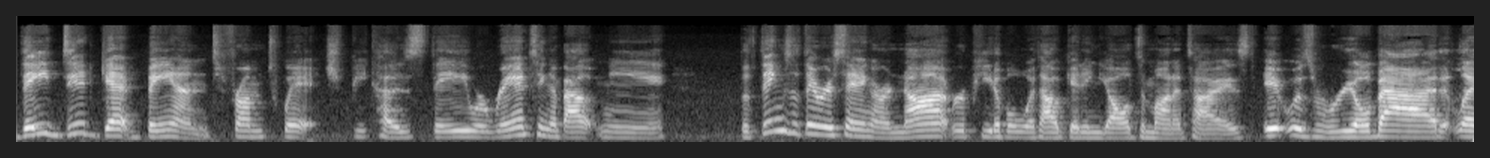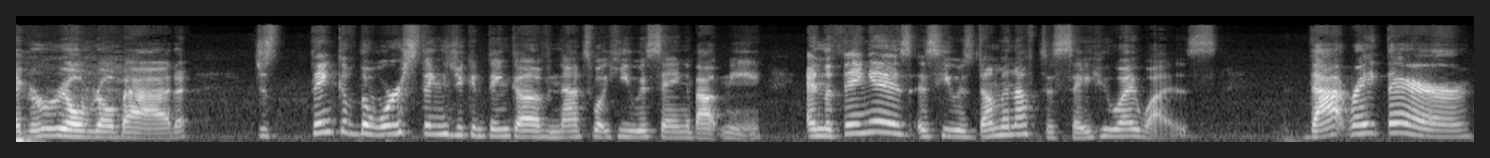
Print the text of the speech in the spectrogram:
they did get banned from Twitch because they were ranting about me. The things that they were saying are not repeatable without getting y'all demonetized. It was real bad, like real, real bad. Just think of the worst things you can think of, and that's what he was saying about me. And the thing is, is he was dumb enough to say who I was. That right there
